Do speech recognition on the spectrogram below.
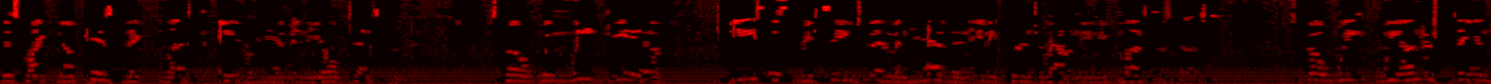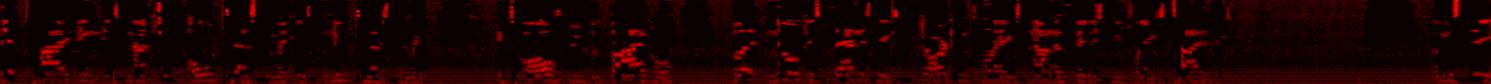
Just like Melchizedek blessed Abraham in the Old Testament. So when we give, Jesus receives them in heaven and he turns around and he blesses us. So we, we understand that tithing is not just Old Testament, it's New Testament. It's all through the Bible. But notice that is a starting place, not a finishing place, tithing. Let me say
